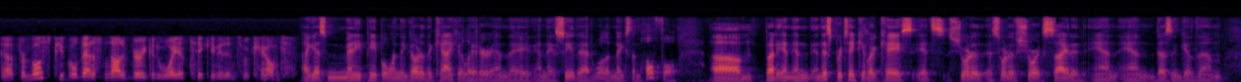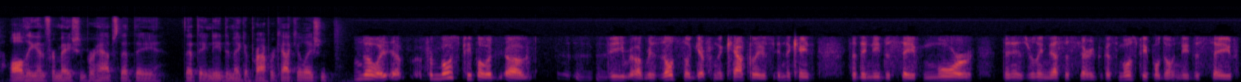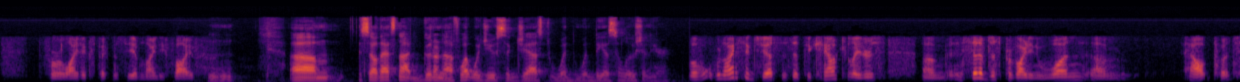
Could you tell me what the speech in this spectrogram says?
Uh, for most people, that is not a very good way of taking it into account. I guess many people, when they go to the calculator and they and they see that, well, it makes them hopeful. Um, but in, in, in, this particular case, it's sort of sort of short-sighted and and doesn't give them all the information, perhaps that they that they need to make a proper calculation? No, for most people, uh, the uh, results they'll get from the calculators indicate that they need to save more than is really necessary because most people don't need to save for a life expectancy of 95. Mm-hmm. Um, so that's not good enough. What would you suggest would, would be a solution here? Well, what I suggest is that the calculators, um, instead of just providing one um, output,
